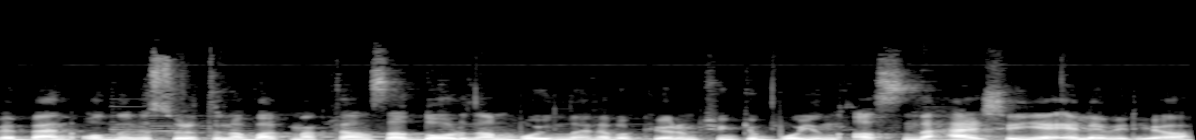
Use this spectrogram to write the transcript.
ve ben onların suratına bakmaktansa doğrudan boyunlarına bakıyorum çünkü boyun aslında her şeyi ele veriyor.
